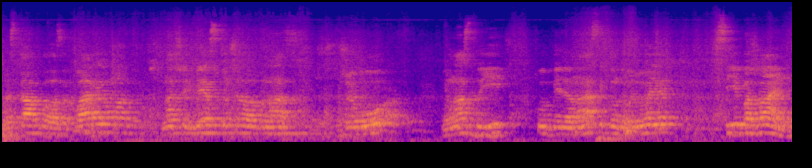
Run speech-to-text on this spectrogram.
вискакувала з акваріума, вона вискочила до нас вживу, і вона стоїть тут біля нас і контролює всі бажання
